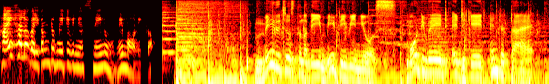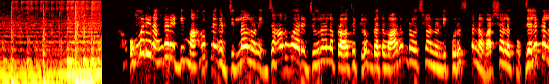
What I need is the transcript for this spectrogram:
Hi hello welcome to Mee TV news నేను మీ మౌనిక. మీరు చూస్తున్నది Mee TV news motivate educate entertain ఉమ్మడి రంగారెడ్డి మహబూబ్ నగర్ జిల్లాలోని జాలువారి జూరాల ప్రాజెక్టులో గత వారం రోజుల నుండి కురుస్తున్న వర్షాలకు జలకల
